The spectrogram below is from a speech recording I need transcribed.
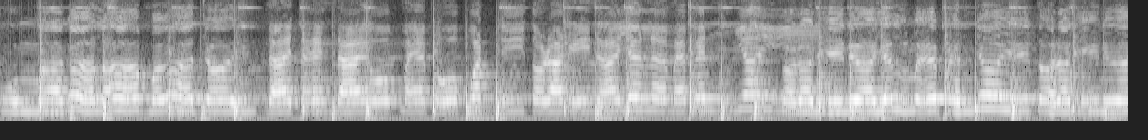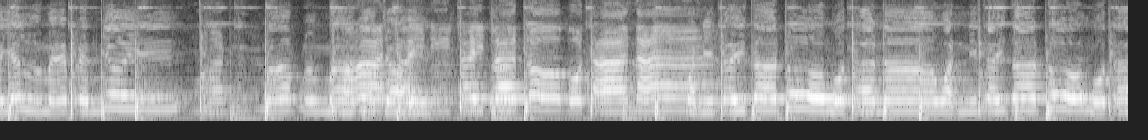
ปุ่มมางาลาบมางาใจได้แต่งได้อกแม่ผูกวัดดีตรานีเหนือเย็นและแม่เป็นใหญ่ตรณีเนื้อเย็นแม่เป็นย่อยตรณีเนื้อเย็นแม่เป็นย่อยมัดมาพลังมามาใจใจดีใจตราโตโบตานา วันนี้ใจตาโตโมตานา วันนี้ใจตาโตโมตา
